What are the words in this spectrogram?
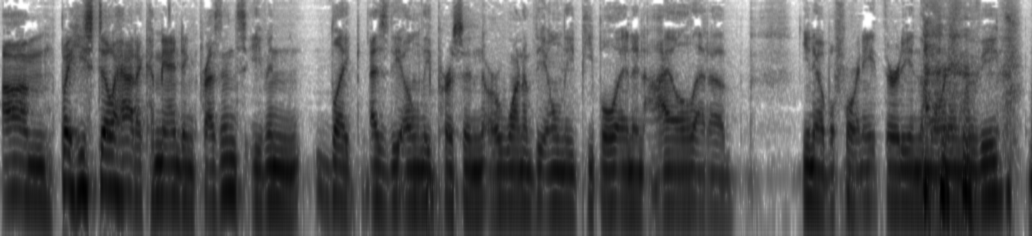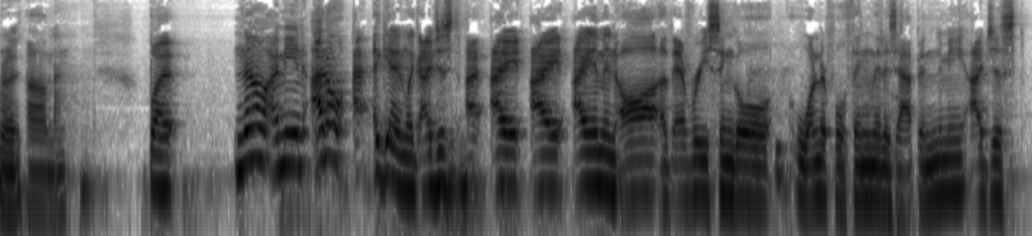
Um, but he still had a commanding presence, even like as the only person or one of the only people in an aisle at a, you know, before an eight thirty in the morning movie. Right. Um, but no, I mean, I don't. I, again, like I just, I, I, I, I am in awe of every single wonderful thing that has happened to me. I just,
